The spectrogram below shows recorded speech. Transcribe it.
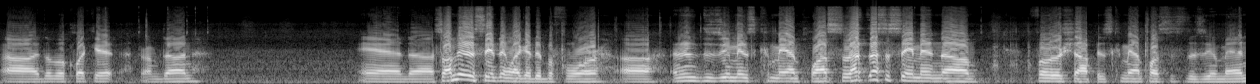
Uh, double click it after I'm done. And uh, so I'm doing the same thing like I did before. Uh, and then the zoom in is Command plus. So that, that's the same in um, Photoshop is Command plus is the zoom in.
